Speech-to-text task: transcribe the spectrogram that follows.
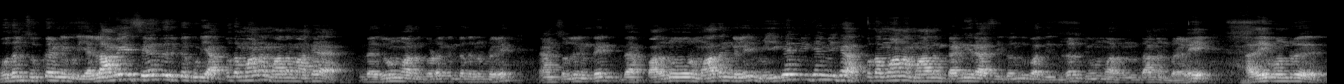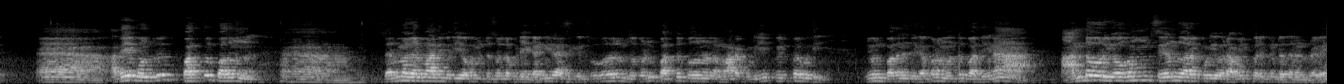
புதன் சுக்கரன் இப்படி எல்லாமே சேர்ந்து இருக்கக்கூடிய அற்புதமான மாதமாக இந்த ஜூன் மாதம் தொடங்குகின்றது நண்பர்களே. நான் சொல்லுகின்றேன் இந்த பதினோரு மாதங்களில் மிக மிக மிக அற்புதமான மாதம் கன்னிராசிக்கு வந்து பார்த்தீங்கன்னா ஜூன் மாதம் தான் நண்பர்களே. அதே போன்று அதே போன்று பத்து பதினொன்று தர்ம கர்மாதிபதி யோகம் என்று சொல்லக்கூடிய கன்னிராசிக்கு ராசிக்கு சுகரும் பத்து பதினொன்றில் மாறக்கூடிய பிற்பகுதி. ஜூன் பதினஞ்சுக்கு அப்புறம் வந்து பார்த்தீங்கன்னா அந்த ஒரு யோகமும் சேர்ந்து வரக்கூடிய ஒரு அமைப்பு இருக்கின்றது நண்பர்களே.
